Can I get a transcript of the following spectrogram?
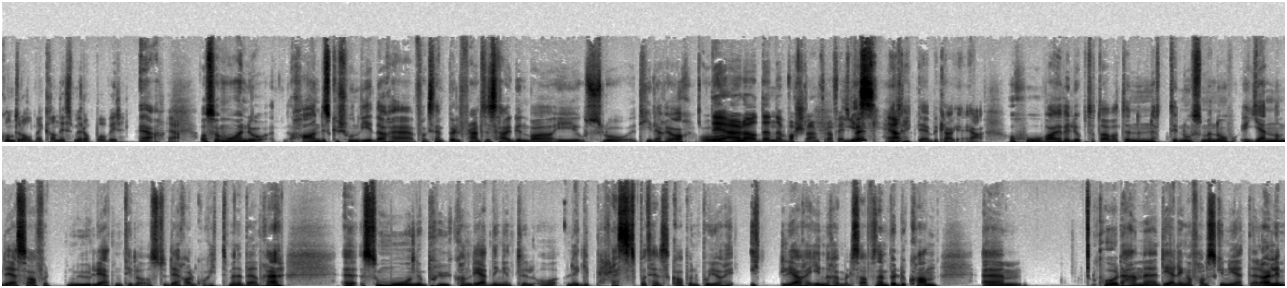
kontrollmekanismer oppover. Ja, ja. og så må en jo ha en diskusjon videre. F.eks. Frances Haugen var i Oslo tidligere i år. det er hun, da denne varsleren fra Facebook? Yes, helt ja. riktig. Beklager. Ja. Og hun var jo veldig opptatt av at en er nødt til noe som er nå gjennom det DSA fått muligheten til å studere algoritmene bedre, eh, så må en jo bruke anledningen til å legge press på selskapene på å gjøre ytterligere innrømmelser. For eksempel, du kan um, på det her med deling av falske nyheter, da, eller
